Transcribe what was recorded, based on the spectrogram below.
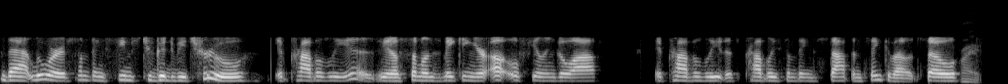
that lure, if something seems too good to be true, it probably is. You know, if someone's making your uh oh feeling go off. It probably that's probably something to stop and think about. So Right.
